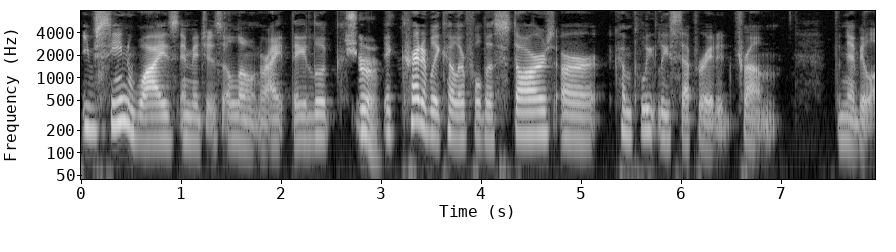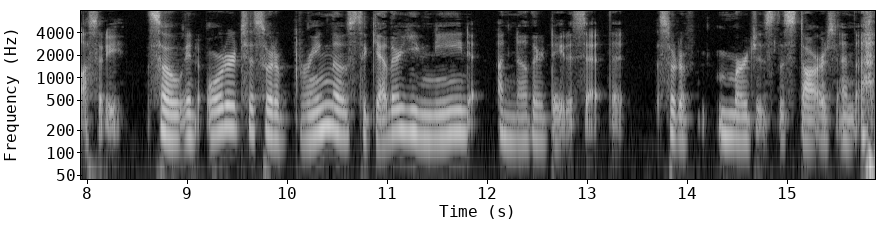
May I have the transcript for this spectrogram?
you've seen WISE images alone, right? They look sure. incredibly colorful. The stars are completely separated from the nebulosity. So, in order to sort of bring those together, you need another data set that sort of merges the stars and the,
